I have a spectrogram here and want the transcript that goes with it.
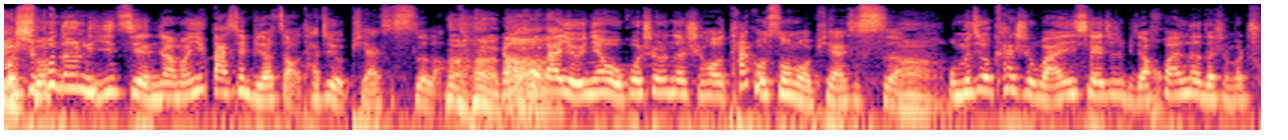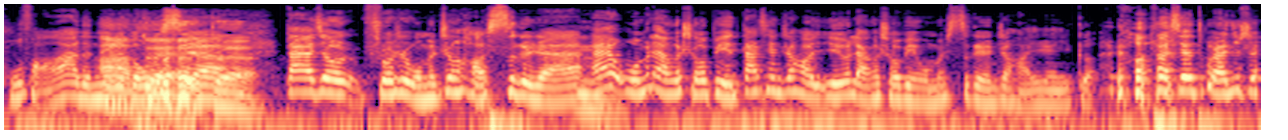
开始不能理解，你知道吗？因为大仙比较早，他就有 PS 四了。然后后来有一年我过生日的时候，他给我送了我 PS 四，我们就开始玩一些就是比较欢乐的什么厨房啊的那个东西。对，大家就说是我们正好四个人，哎，我们两个手柄，大仙正好也有两个手柄，我们四个人正好一人一个。然后大仙突然就是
